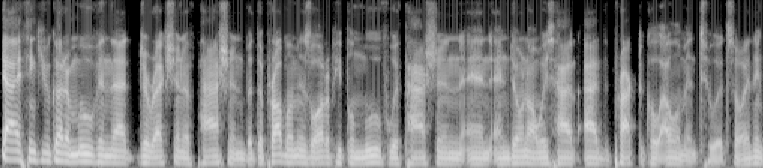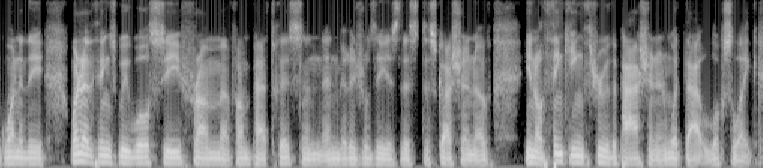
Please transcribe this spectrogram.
Yeah, I think you've got to move in that direction of passion. But the problem is a lot of people move with passion and and don't always have add the practical element to it. So I think one of the one of the things we will see from uh, from Patrice and, and Marie Josée is this discussion of you know thinking through the passion and what that looks like.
